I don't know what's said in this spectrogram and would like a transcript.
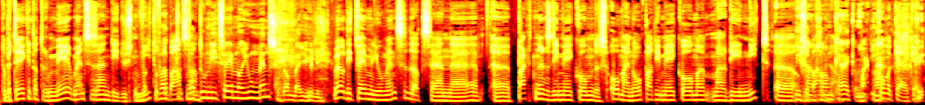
Dat betekent dat er meer mensen zijn die dus niet wat, op de baan staan. Wat doen die 2 miljoen mensen dan bij jullie? Wel, die 2 miljoen mensen, dat zijn uh, partners die meekomen, dus oma en opa die meekomen, maar die niet die op de gaan baan gewoon gaan. kijken. Maar, die komen kijken.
